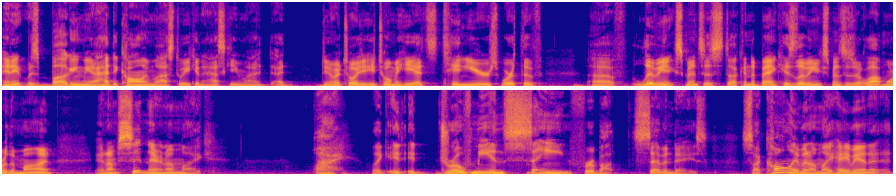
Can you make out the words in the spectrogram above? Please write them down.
and it was bugging me. I had to call him last week and ask him. I, I you know, I told you he told me he had ten years worth of of living expenses stuck in the bank. His living expenses are a lot more than mine, and I'm sitting there and I'm like, why? Like it, it drove me insane for about seven days. So I call him and I'm like, hey man,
